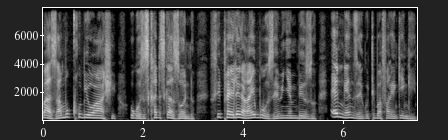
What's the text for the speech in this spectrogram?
bazama ukuqhuba iwashi ukuze isikhathi sikazondo siphele engakayibuze eminye imibizo engenzeka ukuthi bafake enkingeni.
